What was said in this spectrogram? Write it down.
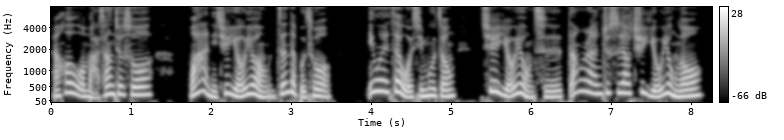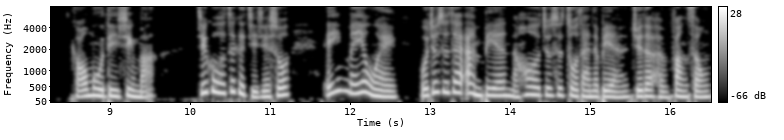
然后我马上就说：“哇，你去游泳真的不错，因为在我心目中，去游泳池当然就是要去游泳喽，高目的性嘛。”结果这个姐姐说：“诶，没有诶。”我就是在岸边，然后就是坐在那边，觉得很放松。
